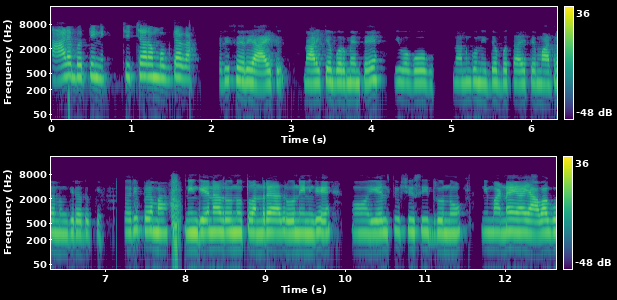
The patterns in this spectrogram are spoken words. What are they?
ನಾಳೆ ಬರ್ತೀನಿ ಚಿಚ್ಚಾರ ಮುಗ್ದಾಗ. ಸರಿ ಸರಿ ಆಯ್ತು. ನಾಳೆಗೆ ಬರ್ಮೆಂತೆ? ಇವಾಗ ಹೋಗು. ನನಗೂ ನಿದ್ದೆ ಬತ್ತಾಯ್ತೆ ಮಾತ್ರ ನುಂಗಿರೋದಕ್ಕೆ. ಸರಿ ಪ್ರೇಮ ನಿಂಗೇನಾದ್ರೂ ತೊಂದರೆ ಆದರೂ ನಿನಗೆ ಹೆಲ್ತ್ ಇಶ್ಯೂಸ್ ಇದ್ರೂ ನಿಮ್ಮ ಅಣ್ಣಯ್ಯ ಯಾವಾಗೂ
